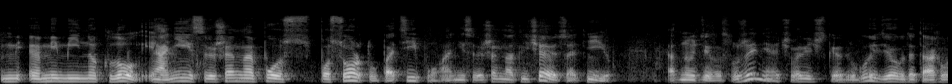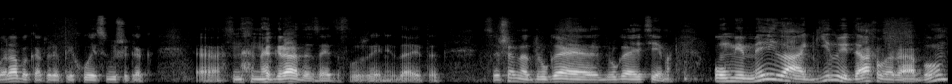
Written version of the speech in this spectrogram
мимино клол. И они совершенно по, по сорту, по типу, они совершенно отличаются от нее. Одно дело служение человеческое, другое дело вот это ахвараба, которая приходит свыше как э, награда за это служение. Да, это совершенно другая, другая тема. У мимейла агилу и дахварабу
